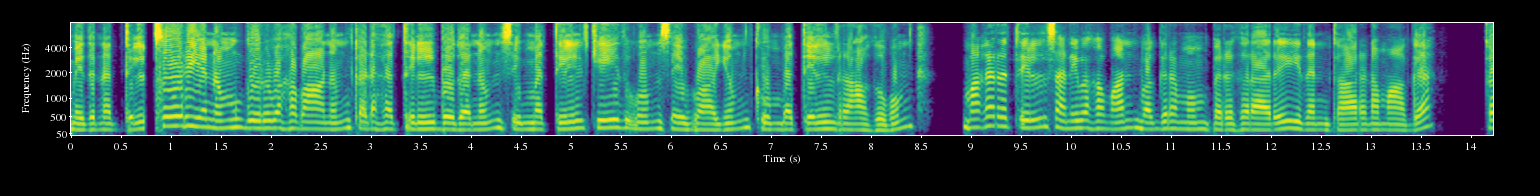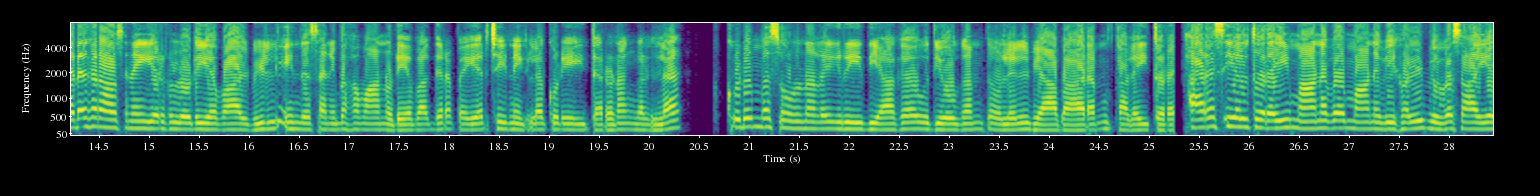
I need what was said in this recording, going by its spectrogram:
மிதுனத்தில் சூரியனும் குரு பகவானும் கடகத்தில் புதனும் சிம்மத்தில் கேதுவும் செவ்வாயும் கும்பத்தில் ராகுவும் மகரத்தில் சனி பகவான் வக்ரமும் பெறுகிறாரு. இதன் காரணமாக கடகராசினியர்களுடைய வாழ்வில் இந்த சனி பகவானுடைய வக்கர பெயர்ச்சி நிகழக்கூடிய தருணங்கள்ல குடும்ப சூழ்நிலை ரீதியாக உத்தியோகம் தொழில் வியாபாரம் கலைத்துறை அரசியல் துறை மாணவ மாணவிகள் விவசாய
